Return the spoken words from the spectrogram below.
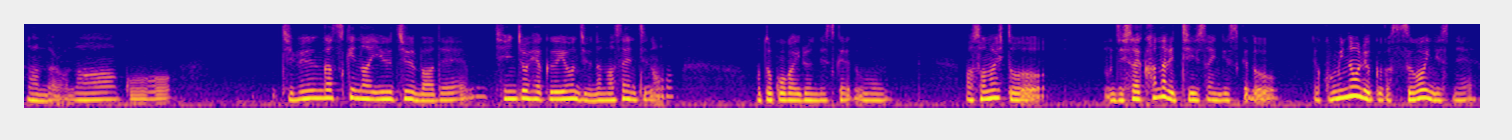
なんだろうなこう自分が好きな YouTuber で身長1 4 7センチの男がいるんですけれども、まあ、その人実際かなり小さいんですけどコミ能力がすごいんですね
